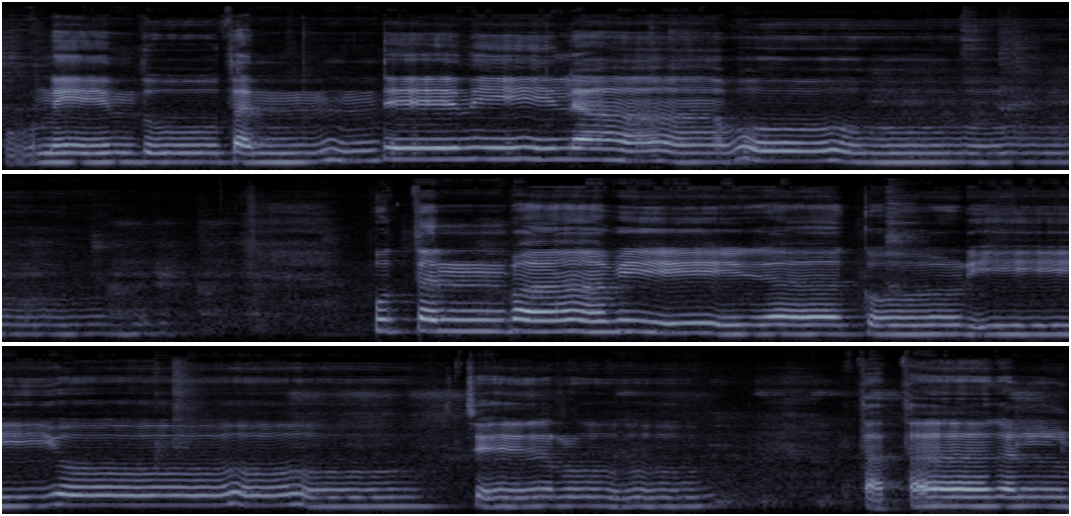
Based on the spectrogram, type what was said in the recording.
പൂർണേന്ദു തന്റെ നീലാവോ? പുത്തൻ ഭാവീഴ കൊടിയോ? ചെറു തത്തകൾ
